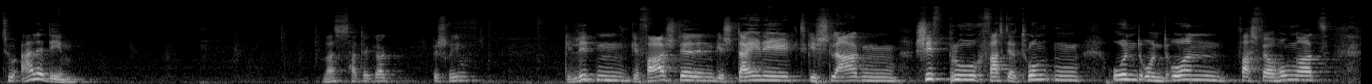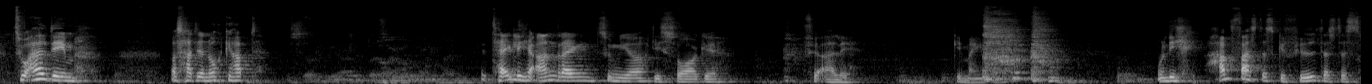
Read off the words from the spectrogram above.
Zu alledem, was hat er gerade beschrieben? gelitten, Gefahrstellen, gesteinigt, geschlagen, Schiffbruch, fast ertrunken und, und, und, fast verhungert. Zu all dem, was hat er noch gehabt? tägliche Andrängen zu mir die Sorge für alle Gemeinden. Und ich habe fast das Gefühl, dass das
